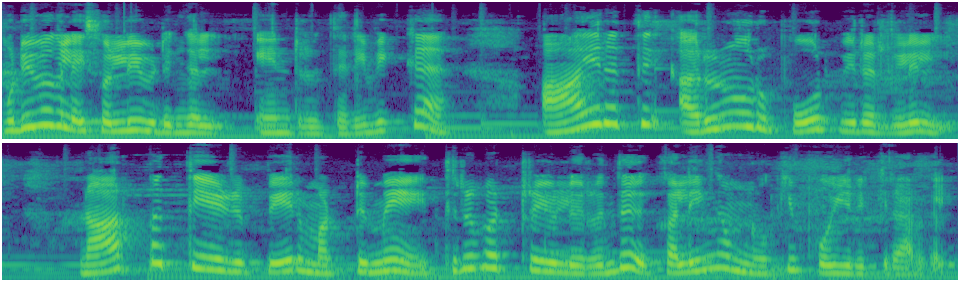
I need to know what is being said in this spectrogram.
முடிவுகளை சொல்லிவிடுங்கள் என்று தெரிவிக்க ஆயிரத்தி அறுநூறு போர் வீரர்களில் நாற்பத்தி ஏழு பேர் மட்டுமே திருவற்றையிலிருந்து கலிங்கம் நோக்கி போயிருக்கிறார்கள்.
